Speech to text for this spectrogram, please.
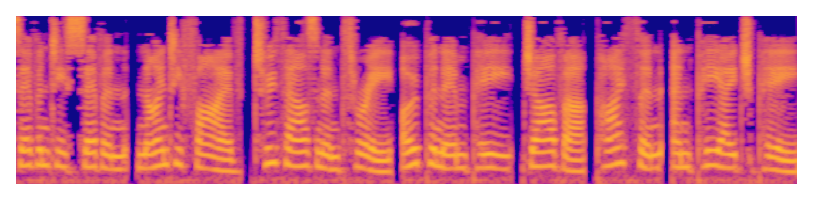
77, 95, 2003, OpenMP, Java, Python, and PHP.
